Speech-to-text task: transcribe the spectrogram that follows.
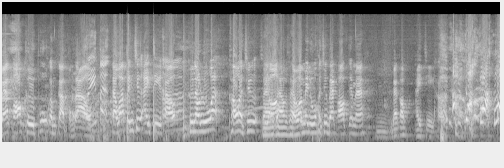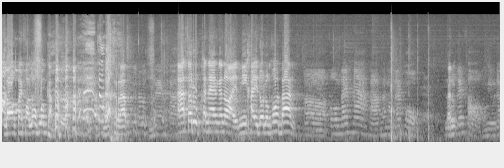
Backaof คือผู้กำกับของเรา เฮ้ยแต่แต่ว่าเป็นชื่อ IG เขาอ่า คือเรารู้ว่าเขาอะชื่อแซวออฟแซวแซว แต่ว่าไม่รู้ว่าเขาชื่อ Backaof ใช่ไหม Backaof IG เขาลองไป follow ร่วมกับมาดูนะครับอะสรุปคะแนนกันหน่อย มีใครโดนลงโทษบ้าง เอ่อโอมได้ 5 ครับนันนงได้6นั้นนันได้ 2 มิวได้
